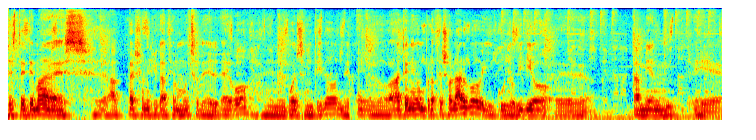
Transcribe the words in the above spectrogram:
este tema es la personificación mucho del ego, en el buen sentido. ha tenido un proceso largo y cuyo vídeo también eh,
